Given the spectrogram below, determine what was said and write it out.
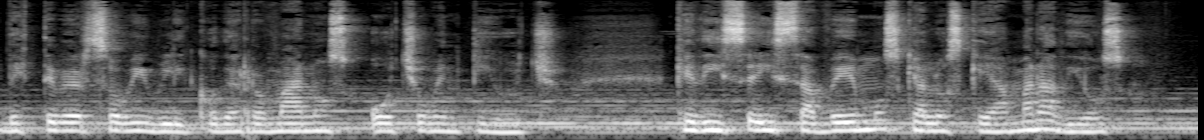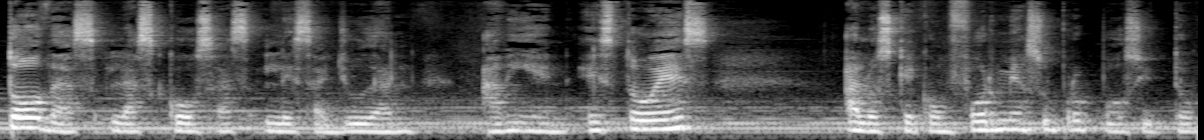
de este verso bíblico de Romanos 8:28 que dice, y sabemos que a los que aman a Dios, todas las cosas les ayudan a bien. Esto es, a los que conforme a su propósito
